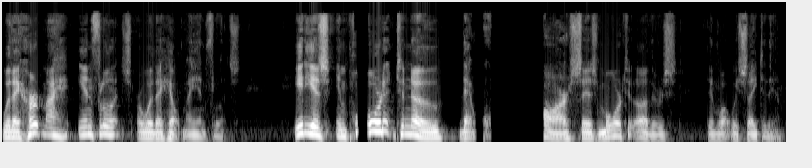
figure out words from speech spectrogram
Will they hurt my influence or will they help my influence? It is important to know that what we are says more to others than what we say to them.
